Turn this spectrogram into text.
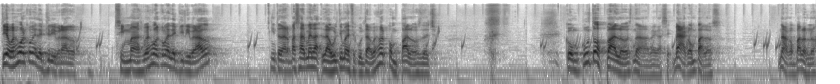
Tío, voy a jugar con el equilibrado. Sin más, voy a jugar con el equilibrado. Intentar pasarme la, última dificultad. Voy a jugar con palos, de hecho. Con putos palos. Nada, venga, sí, venga, con palos. No, con palos no. O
